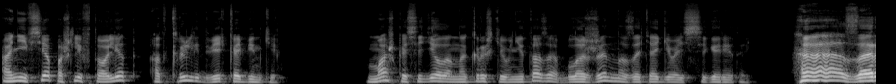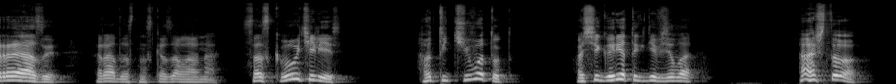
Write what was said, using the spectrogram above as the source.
Они все пошли в туалет, открыли дверь кабинки. Машка сидела на крышке унитаза, блаженно затягиваясь сигаретой. «Ха, заразы!» – радостно сказала она. «Соскучились?» «А ты чего тут? А сигареты где взяла?» «А что?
